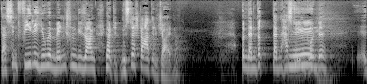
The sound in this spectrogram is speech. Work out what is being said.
das sind viele junge Menschen, die sagen, ja, das muss der Staat entscheiden. Und dann wird, dann hast nee. du im Grunde äh,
